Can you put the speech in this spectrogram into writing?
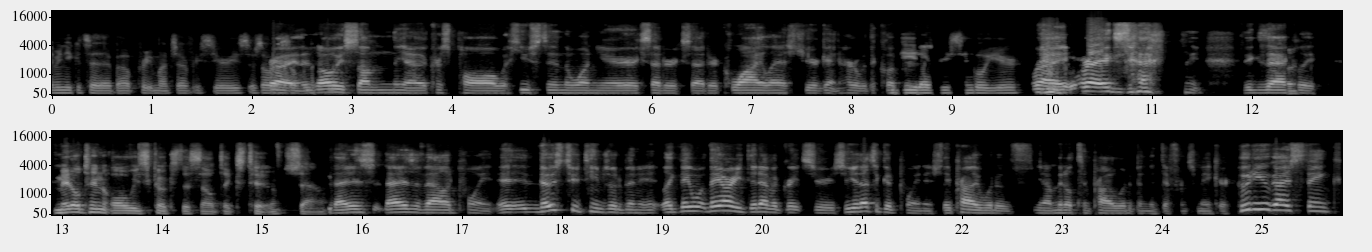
I mean, you could say that about pretty much every series. There's always right. There's always something. You know, Chris Paul with Houston the one year, et cetera, et cetera. Kawhi last year getting hurt with the Clippers every single year. Right. right. Exactly. Exactly. Middleton always cooks the Celtics too. So that is that is a valid point. It, those two teams would have been like they they already did have a great series. So yeah, that's a good point. Isch. They probably would have. You know, Middleton probably would have been the difference maker. Who do you guys think?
